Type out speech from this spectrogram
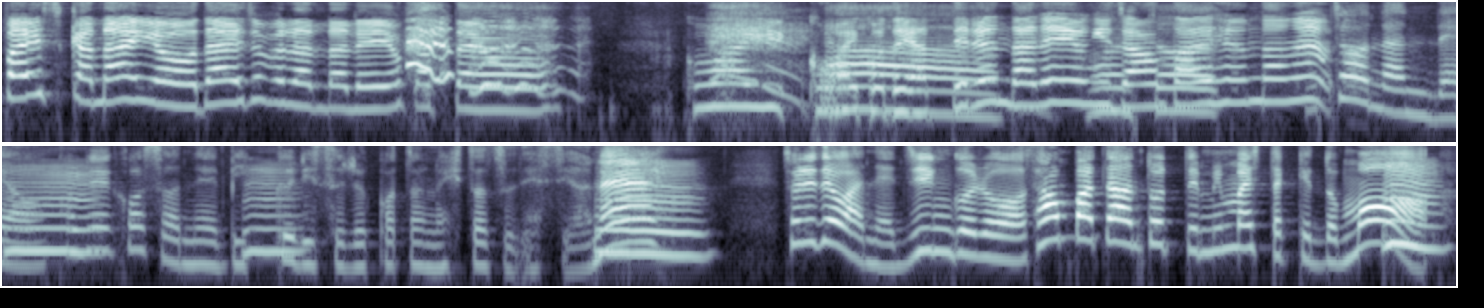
配しかないよ。大丈夫なんだね。よかったよ。怖い、怖いことやってるんだね、ヨギちゃん。大変だね。そうなんだよ。うん。これこそねびっくりすることの一つですようねん。それではねジングルを3パターン撮ってみましたけどもうん。ど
